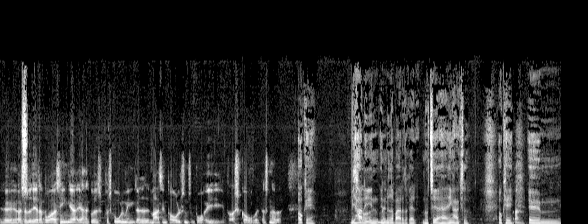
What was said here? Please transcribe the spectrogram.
Øh, og så ved jeg, der bor også en, jeg, jeg har gået på skole med en, der hedder Martin Poulsen, som bor i Voskov eller sådan noget. Okay. Vi har Så, lige en, en men- medarbejder, der noterer her, ikke Axel? Okay. Ja. Øhm,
